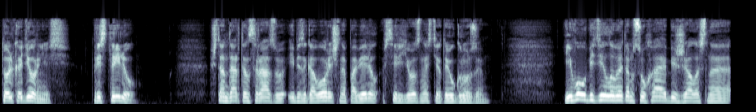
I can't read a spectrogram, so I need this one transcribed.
«Только дернись, пристрелю». Штандартен сразу и безоговорочно поверил в серьезность этой угрозы. Его убедила в этом сухая, безжалостная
